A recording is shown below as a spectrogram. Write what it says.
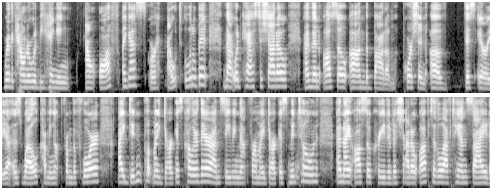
where the counter would be hanging out off, I guess, or out a little bit, that would cast a shadow. And then also on the bottom portion of this area as well coming up from the floor. I didn't put my darkest color there. I'm saving that for my darkest midtone. And I also created a shadow off to the left-hand side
